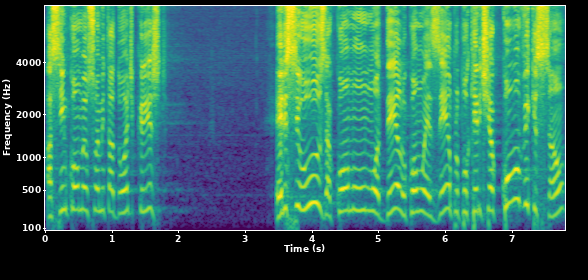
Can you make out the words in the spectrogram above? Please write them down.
assim como eu sou imitador de Cristo. Ele se usa como um modelo, como um exemplo, porque ele tinha convicção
